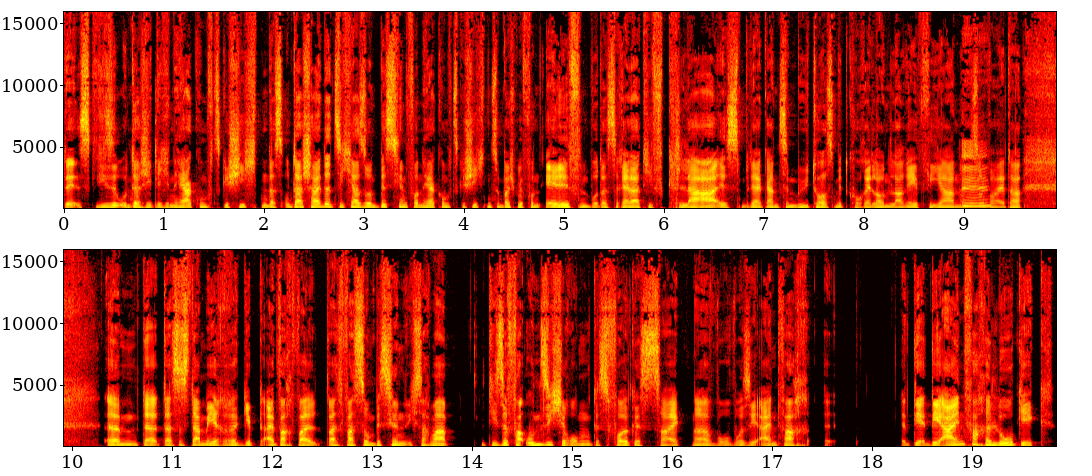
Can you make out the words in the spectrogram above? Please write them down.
es, diese unterschiedlichen Herkunftsgeschichten, das unterscheidet sich ja so ein bisschen von Herkunftsgeschichten zum Beispiel von Elfen, wo das relativ klar ist mit der ganze Mythos mit Corella und Larethian und mhm. so weiter. Ähm, da, dass es da mehrere gibt, einfach weil, was, was so ein bisschen, ich sag mal, diese Verunsicherung des Volkes zeigt, ne, wo, wo sie einfach, äh, die, die einfache Logik,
